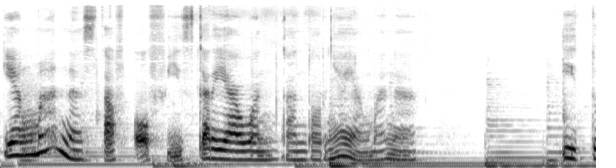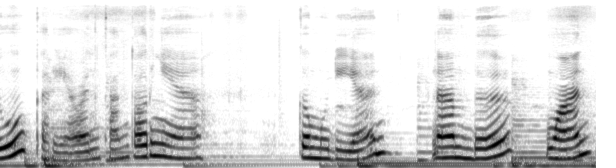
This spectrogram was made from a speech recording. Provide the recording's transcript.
Yang mana staff office? Karyawan kantornya yang mana? Itu karyawan kantornya. Kemudian number one,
